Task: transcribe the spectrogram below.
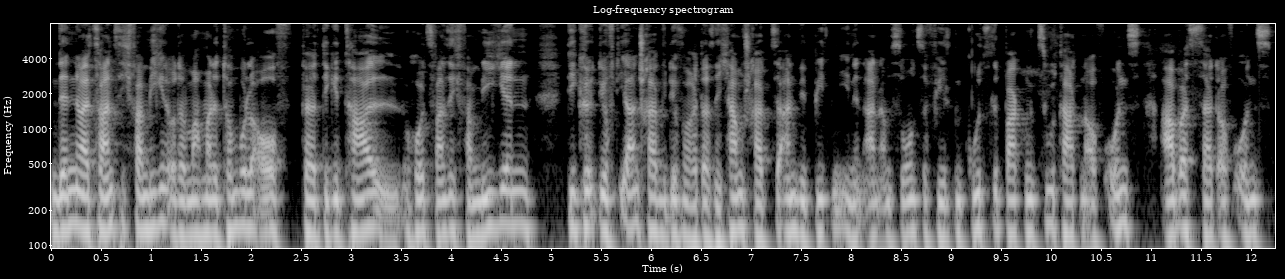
nenn mal 20 Familien oder mach mal eine Tombola auf per digital, hol 20 Familien, die könnt dürft ihr anschreiben, wir dürfen auch das nicht haben, schreibt sie an, wir bieten ihnen an, am so und so vielten Gutsle backen, Zutaten auf uns, Arbeitszeit auf uns,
